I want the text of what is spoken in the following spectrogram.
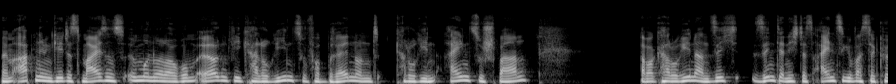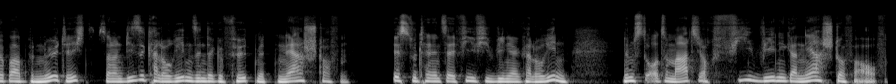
Beim Abnehmen geht es meistens immer nur darum, irgendwie Kalorien zu verbrennen und Kalorien einzusparen. Aber Kalorien an sich sind ja nicht das Einzige, was der Körper benötigt, sondern diese Kalorien sind ja gefüllt mit Nährstoffen. Isst du tendenziell viel, viel weniger Kalorien, nimmst du automatisch auch viel weniger Nährstoffe auf.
